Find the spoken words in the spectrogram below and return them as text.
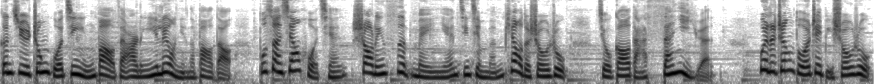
根据《中国经营报》在2016年的报道，不算香火钱，少林寺每年仅仅门票的收入就高达三亿元。为了争夺这笔收入，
